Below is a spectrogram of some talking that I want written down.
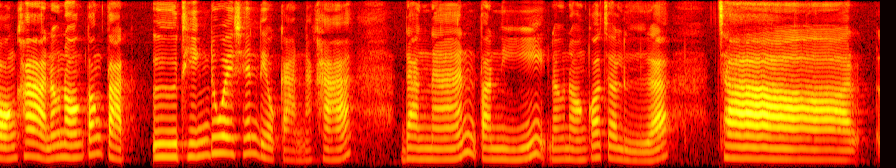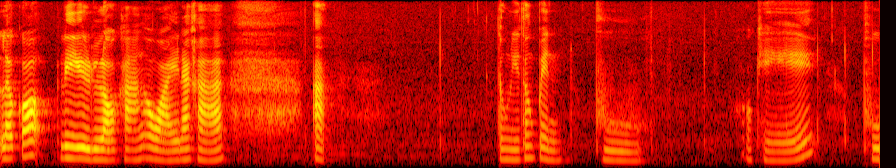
2 ค่ะ น้องๆ ต้องตัดอือทิ้งด้วยเช่นเดียวกันนะคะ ดังนั้นตอนนี้น้องๆ ก็จะเหลือชา แล้วก็รีรอค้างเอาไว้นะคะอะตรงนี้ต้องเป็นภูโอเคภู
